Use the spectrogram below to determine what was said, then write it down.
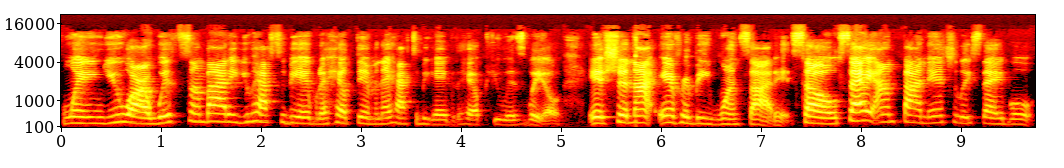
when you are with somebody, you have to be able to help them and they have to be able to help you as well. It should not ever be one-sided. So say I'm financially stable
